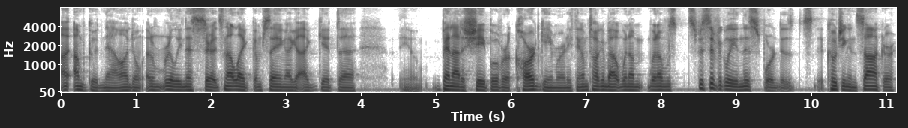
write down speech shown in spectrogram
I, am good now. I don't I don't really necessarily. It's not like I'm saying I, I get uh, you know bent out of shape over a card game or anything. I'm talking about when I'm when I was specifically in this sport, coaching in soccer.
